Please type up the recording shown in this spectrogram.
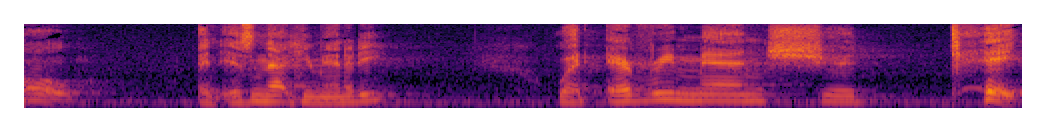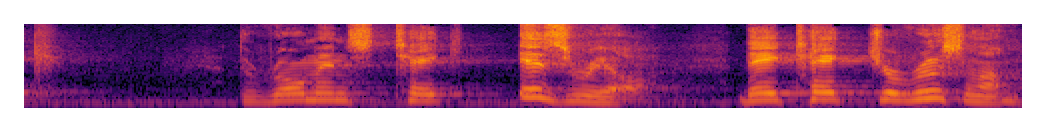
Oh, and isn't that humanity? What every man should take. The Romans take Israel, they take Jerusalem.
